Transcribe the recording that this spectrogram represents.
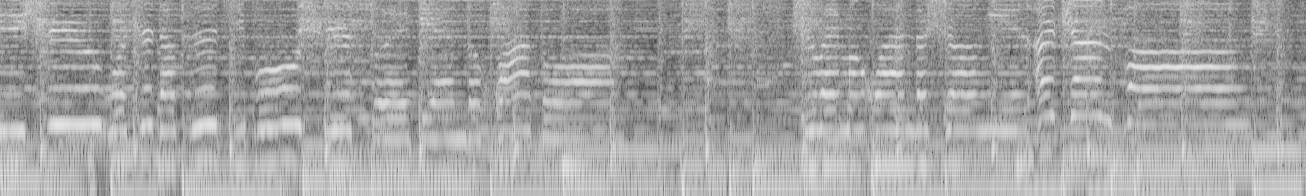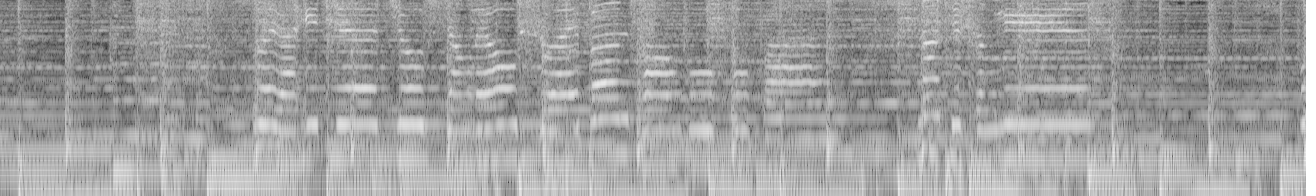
于是我知道自己不是随便的花朵，只为梦幻的声音而绽放。虽然一切就像流水奔腾不复返，那。些声音不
